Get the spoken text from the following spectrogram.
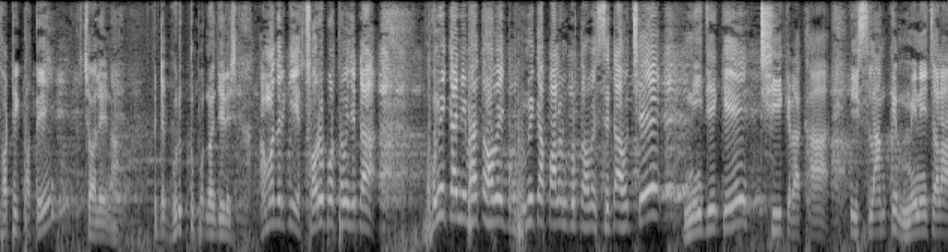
সঠিক পথে চলে না। এটা গুরুত্বপূর্ণ জিনিস। আমাদেরকে সর্বপ্রথমে যেটা ভূমিকা নিভাতে হবে, ভূমিকা পালন করতে হবে, সেটা হচ্ছে নিজেকে ঠিক রাখা, ইসলামকে মেনে চলা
